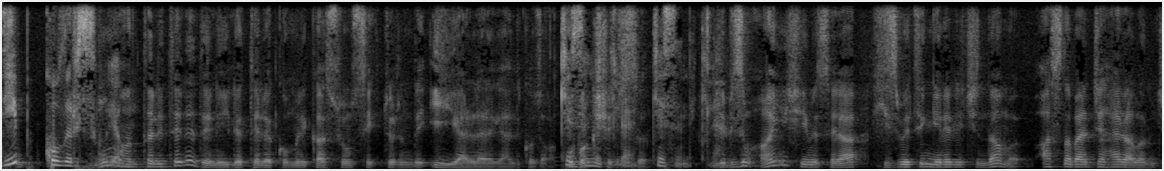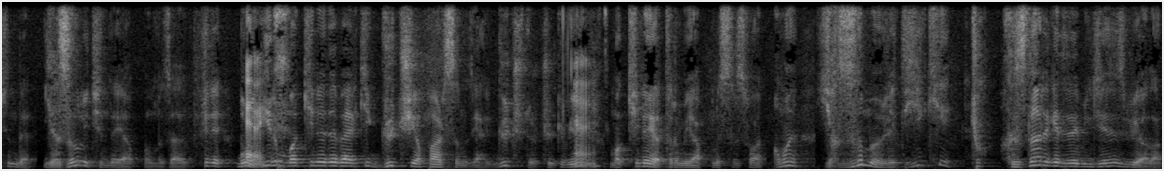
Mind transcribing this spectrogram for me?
deyip kolları Bu sıvıyor. mantalite nedeniyle telekomünikasyon sektöründe iyi yerlere geldik o zaman. Bu bakış Kesinlikle, açısı. kesinlikle. E bizim aynı şey mesela hizmetin geneli içinde ama aslında bence her alan içinde yazılım içinde yapmamız lazım. Şimdi bunu Evet. bir makinede belki güç yaparsınız yani güçtür çünkü bir Evet. makine yatırımı yapmışsınız falan ama yazılım öyle değil ki. Çok hızlı hareket edebileceğiniz bir alan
